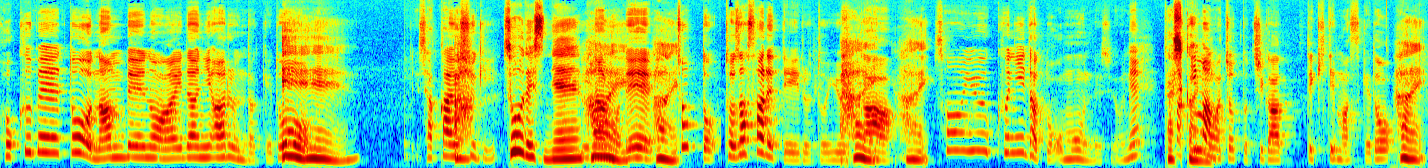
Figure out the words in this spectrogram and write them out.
北米と南米の間にあるんだけど、ええええ社会主義そうですね。なので、はい。はいちょっと閉ざされているというか、はい。はい。そういう国だと思うんですよね。確かにまあ今はちょっと違ってきてますけどはい。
